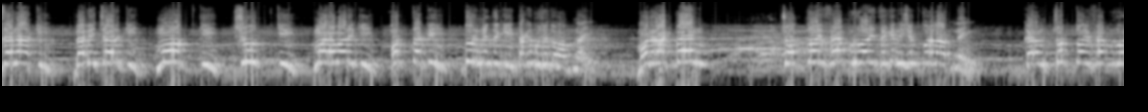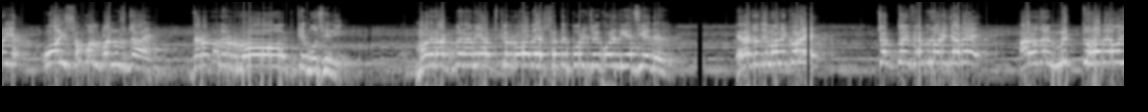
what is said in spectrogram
জেনা কি? ব্যবচার কি? মদ কি? সুদ কি? মারামারি কি? হত্যা কি? দুর্নীতি কি? তাকে বুঝে তো লাভ নাই। মনে রাখবেন চোদ্দই ফেব্রুয়ারি থেকে নিষেধ করে লাভ নেই। কারণ চোদ্দই ফেব্রুয়ারি ওই সকল মানুষ যায় যারা তাদের রবকে বোঝেনি। মনে রাখবেন, আমি আজকে রবের সাথে পরিচয় করে দিয়েছি এদের। এরা যদি মনে করে চোদ্দই ফেব্রুয়ারি যাবে, আর ওদের মৃত্যু হবে ওই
